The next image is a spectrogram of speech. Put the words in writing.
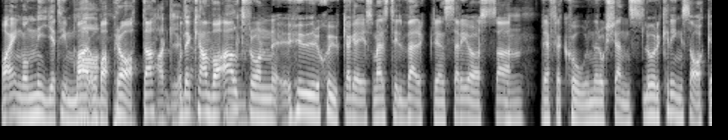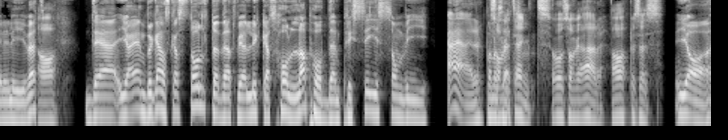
ja, en gång nio timmar Ja. och bara prata. Ja, gud, och det ja. kan vara allt Mm. från hur sjuka grejer som helst till verkligen seriösa Mm, reflektioner och känslor kring saker i livet. ja, Det, jag är ändå ganska stolt över att vi har lyckats hålla podden precis som vi är på något som vi sätt. tänkt och som vi är. Ja, precis. Ja,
